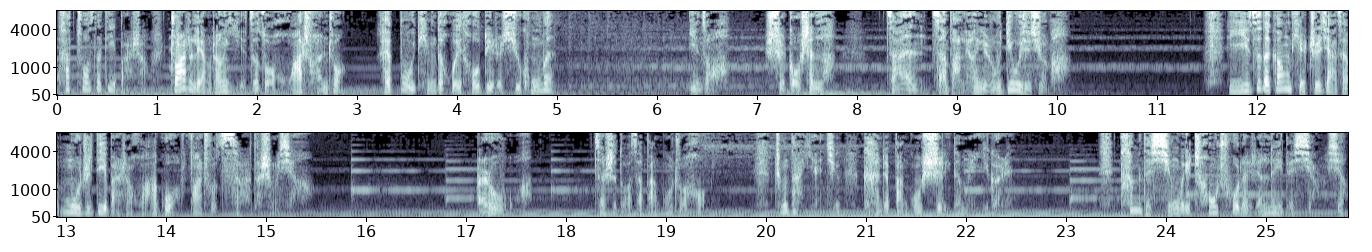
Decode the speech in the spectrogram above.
他坐在地板上，抓着两张椅子做划船状，还不停的回头对着虚空问：“尹总，水够深了，咱咱把梁玉茹丢下去吧。”椅子的钢铁支架在木质地板上划过，发出刺耳的声响，而我。则是躲在办公桌后面，睁大眼睛看着办公室里的每一个人，他们的行为超出了人类的想象。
